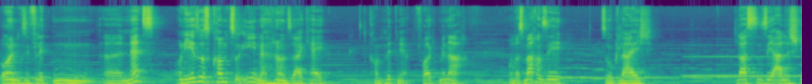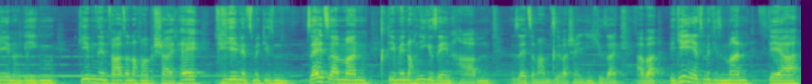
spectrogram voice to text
und sie flickten äh, Netz und Jesus kommt zu ihnen und sagt, hey, kommt mit mir, folgt mir nach. Und was machen sie? Sogleich lassen sie alles stehen und liegen, geben den Vater nochmal Bescheid, hey, wir gehen jetzt mit diesem seltsamen Mann, den wir noch nie gesehen haben, seltsam haben sie wahrscheinlich nicht gesagt, aber wir gehen jetzt mit diesem Mann, der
